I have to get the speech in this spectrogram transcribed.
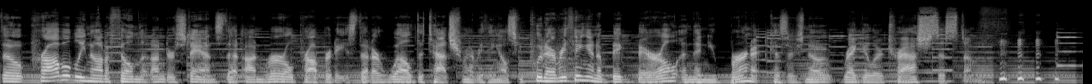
though probably not a film that understands that on rural properties that are well detached from everything else, you put everything in a big barrel and then you burn it because there's no regular trash system.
